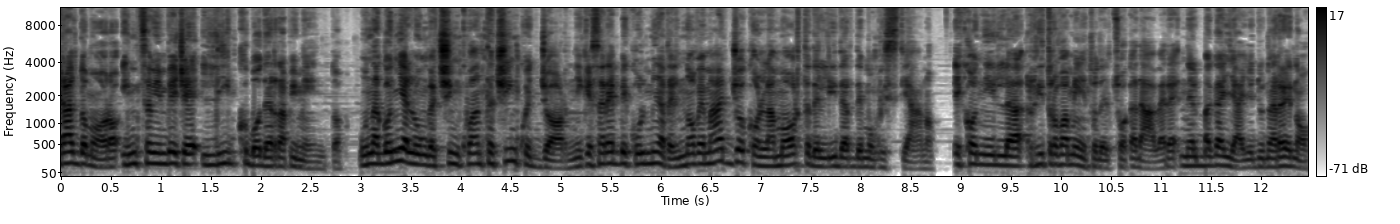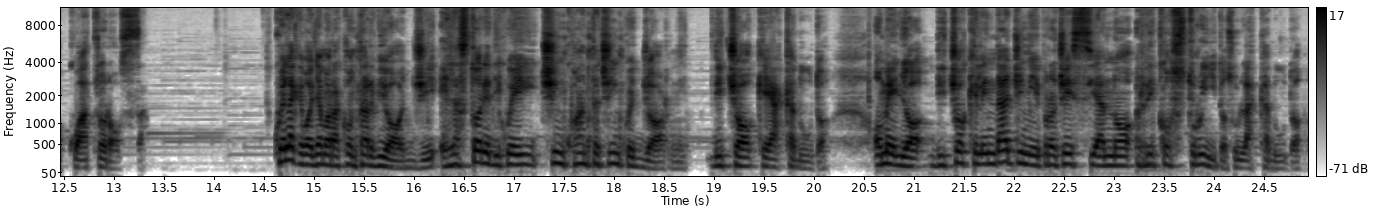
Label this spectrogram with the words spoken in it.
Per Aldo Moro iniziava invece l'incubo del rapimento, un'agonia lunga 55 giorni che sarebbe culminata il 9 maggio con la morte del leader democristiano e con il ritrovamento del suo cadavere nel bagagliaio di una Renault 4 rossa. Quella che vogliamo raccontarvi oggi è la storia di quei 55 giorni, di ciò che è accaduto, o meglio, di ciò che le indagini e i processi hanno ricostruito sull'accaduto,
